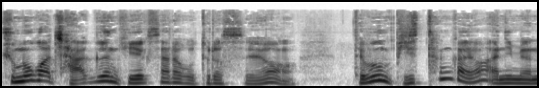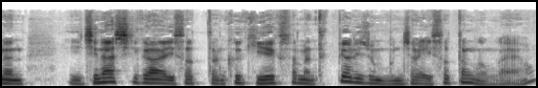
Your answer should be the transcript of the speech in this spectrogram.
규모가 작은 기획사라고 들었어요. 대부분 비슷한가요? 아니면은 이 진아 씨가 있었던 그 기획사만 특별히 좀 문제가 있었던 건가요?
